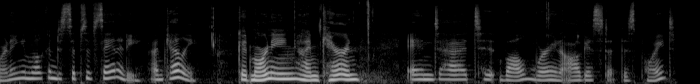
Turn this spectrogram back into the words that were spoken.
Good morning and welcome to Sips of Sanity. I'm Kelly. Good morning. I'm Karen. And, uh, to, well, we're in August at this point,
